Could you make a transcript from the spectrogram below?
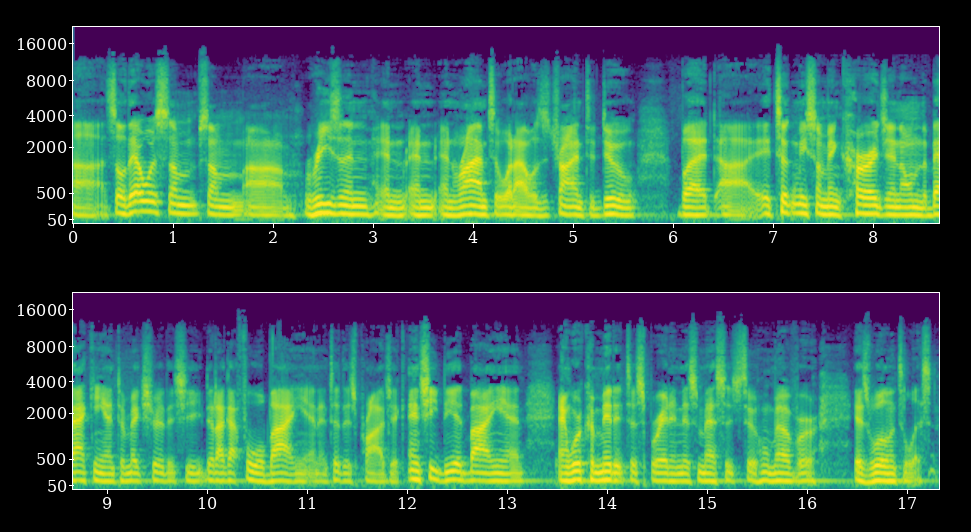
Uh, so there was some some um, reason and, and, and rhyme to what I was trying to do, but uh, it took me some encouraging on the back end to make sure that she that I got full buy-in into this project, and she did buy in, and we're committed to spreading this message to whomever is willing to listen.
